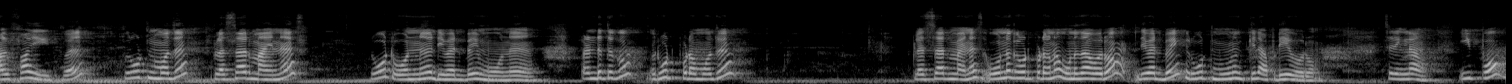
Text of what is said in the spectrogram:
ஆல்ஃபா ஈக்குவல் ரூட்னும் போது ப்ளஸ் ஆர் மைனஸ் ரூட் ஒன்று டிவைட் பை மூணு. ரெண்டுத்துக்கும் ரூட் போடும்போது ப்ளஸ் ஆர் மைனஸ் ஒன்றுக்கு ரூட் போட்டாங்கன்னா ஒன்று தான் வரும். டிவைட் பை ரூட் மூணு கீழே அப்படியே வரும். சரிங்களா? இப்போது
